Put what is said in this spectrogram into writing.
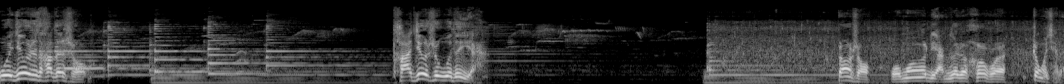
我就是他的手，他就是我的眼，双手，我们两个人合伙种起来。”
